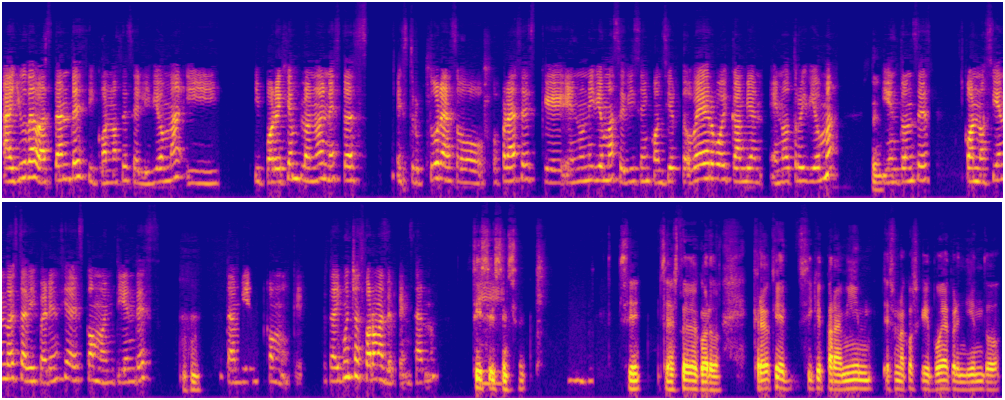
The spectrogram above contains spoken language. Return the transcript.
ayuda bastante si conoces el idioma y y por ejemplo, ¿no? En estas estructuras o, frases que en un idioma se dicen con cierto verbo y cambian en otro idioma. Y entonces, conociendo esta diferencia es como entiendes también como que pues, hay muchas formas de pensar, ¿no? Sí, sí, sí, sí. Sí, estoy de acuerdo. Creo que sí que para mí es una cosa que voy aprendiendo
